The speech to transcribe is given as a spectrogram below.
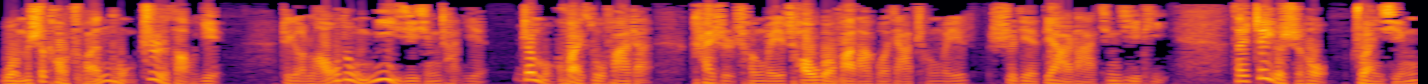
我们是靠传统制造业，这个劳动密集型产业。这么快速发展，开始成为超过发达国家，成为世界第二大经济体，在这个时候转型，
